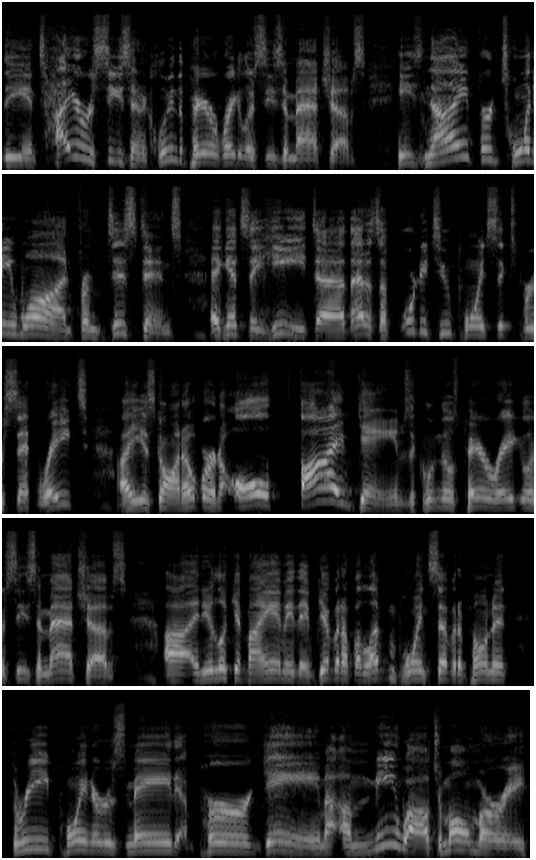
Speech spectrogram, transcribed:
the entire season, including the pair of regular season matchups. He's 9 for 21 from distance against the Heat. Uh, that is a 42.6% rate. Uh, he has gone over in all five games, including those pair of regular season matchups. Uh, and you look at Miami, they've given up 11.7 opponent three pointers made per game. Uh, meanwhile, Jamal Murray,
